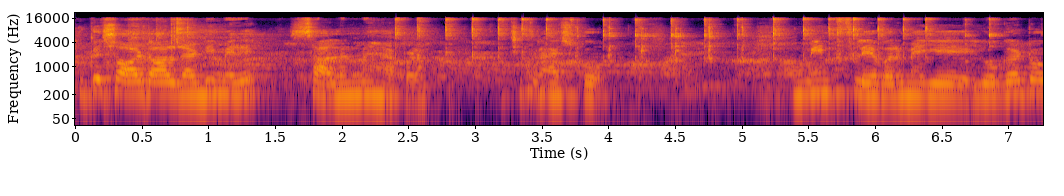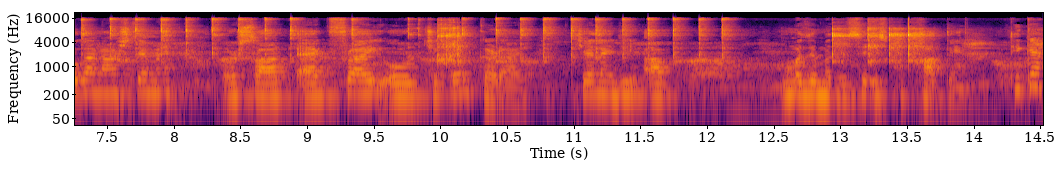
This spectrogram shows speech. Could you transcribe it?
क्योंकि सॉल्ट ऑलरेडी मेरे सालन में है पड़ा। अच्छी तरह इसको मिंट फ्लेवर में ये योगर्ट होगा नाश्ते में, और साथ एग फ्राई और चिकन कढ़ाई। चलें जी, आप मज़े मज़े से इसको खाते हैं, ठीक है?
